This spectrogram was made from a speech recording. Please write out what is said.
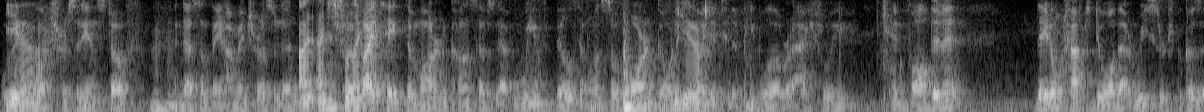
with Yeah. electricity and stuff, mm-hmm. and that's something I'm interested in. I- I just so feel if like- I take the modern concepts that we've built on so far and go and Yeah. explain it to the people that were actually involved in it, they don't have to do all that research because.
